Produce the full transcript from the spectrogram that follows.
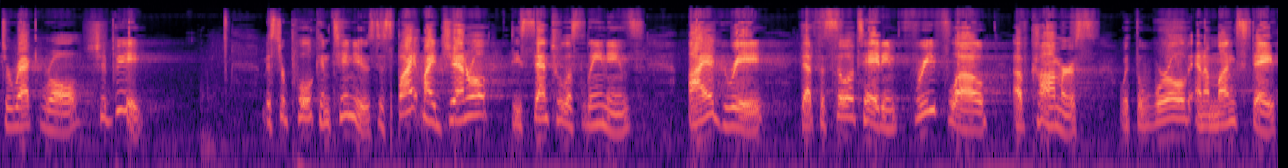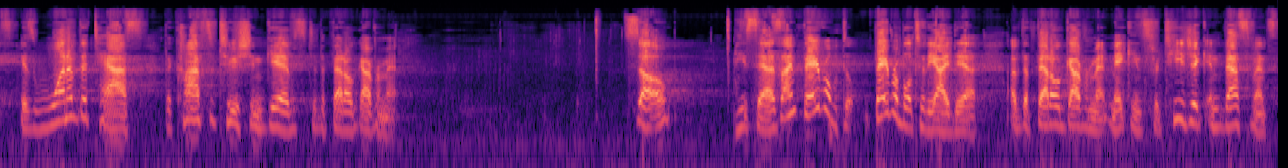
direct role should be. Mr. Poole continues, despite my general decentralist leanings, I agree that facilitating free flow of commerce with the world and among states is one of the tasks the Constitution gives to the federal government. So, he says, I'm favorable to, favorable to the idea of the federal government making strategic investments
